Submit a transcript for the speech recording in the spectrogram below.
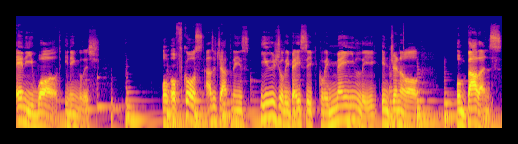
any word in English. Of course, as a Japanese, usually, basically, mainly, in general, on balance,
